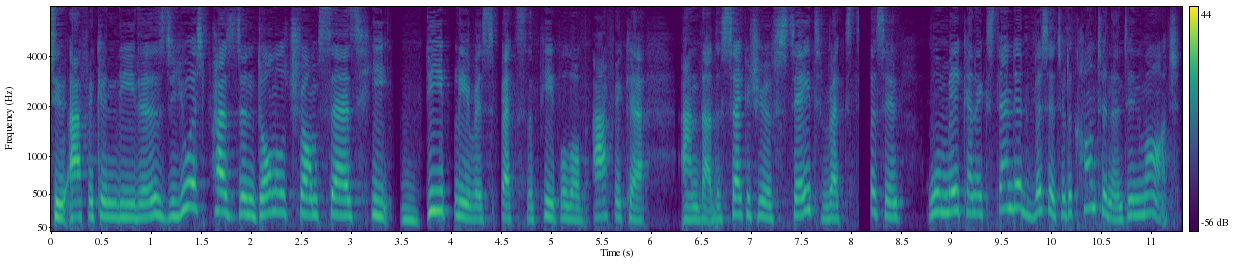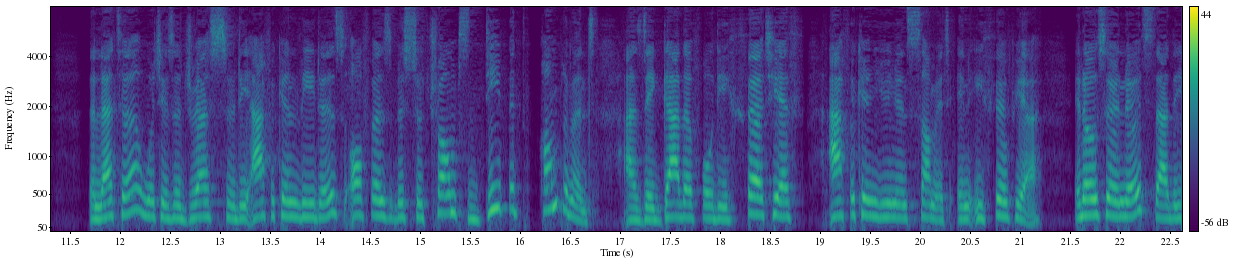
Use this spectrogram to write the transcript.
to African leaders, the U.S. President Donald Trump says he deeply respects the people of Africa and that the Secretary of State, Rex Tillerson, will make an extended visit to the continent in March. The letter, which is addressed to the African leaders, offers Mr. Trump's deepest compliments as they gather for the 30th African Union Summit in Ethiopia. It also notes that the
